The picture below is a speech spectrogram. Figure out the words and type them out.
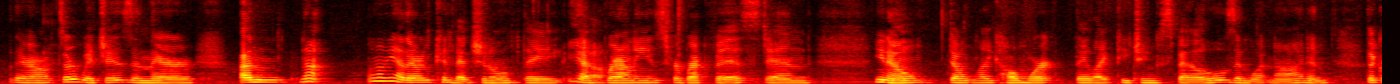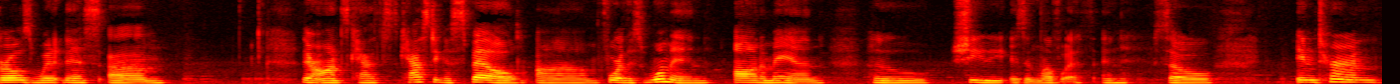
their aunts are witches, and they're un not well. Yeah, they're unconventional. They Yeah. have brownies for breakfast, and you know don't like homework. They like teaching spells and whatnot. And the girls witness um, their aunts cast, casting a spell um, for this woman on a man who she is in love with, and so in turn,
